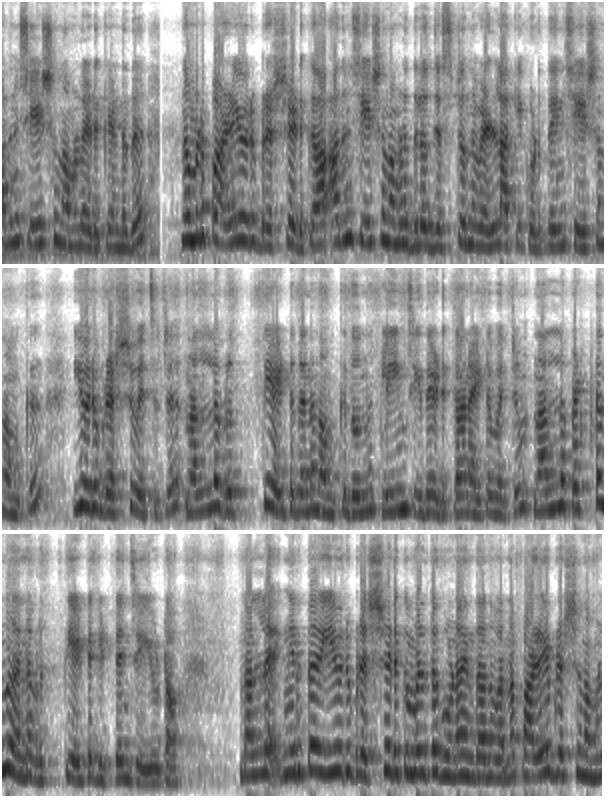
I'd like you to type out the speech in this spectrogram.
അതിനുശേഷം നമ്മൾ എടുക്കേണ്ടത് നമ്മുടെ പഴയ ഒരു ബ്രഷ് എടുക്കുക. അതിനുശേഷം നമ്മൾ ഇതിൽ ജസ്റ്റ് ഒന്ന് വെള്ളമാക്കി കൊടുത്തതിന് ശേഷം നമുക്ക് ഈ ഒരു ബ്രഷ് വെച്ചിട്ട് നല്ല വൃത്തിയായിട്ട് തന്നെ നമുക്കിതൊന്ന് ക്ലീൻ ചെയ്ത് എടുക്കാനായിട്ട് പറ്റും. നല്ല പെട്ടെന്ന് തന്നെ വൃത്തിയായിട്ട് കിട്ടുകയും ചെയ്യും കേട്ടോ നല്ല ഇങ്ങനത്തെ ഈ ഒരു ബ്രഷ് എടുക്കുമ്പോഴത്തെ ഗുണം എന്താന്ന് പറഞ്ഞാൽ പഴയ ബ്രഷ് നമ്മൾ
